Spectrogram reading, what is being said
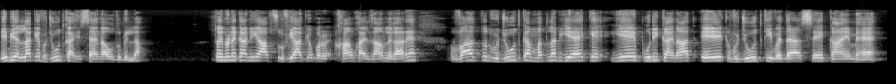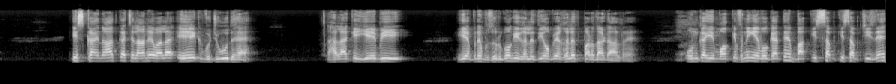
یہ بھی اللہ کے وجود کا حصہ ہے ناؤد باللہ۔ تو انہوں نے کہا، نہیں، آپ صوفیاء کے اوپر خام خواہ الزام لگا رہے ہیں وحدت الوجود کا مطلب یہ ہے کہ یہ پوری کائنات ایک وجود کی وجہ سے قائم ہے۔ اس کائنات کا چلانے والا ایک وجود ہے۔ حالانکہ یہ بھی یہ اپنے بزرگوں کی غلطیوں پہ غلط پردہ ڈال رہے ہیں۔ ان کا یہ موقف نہیں ہے، وہ کہتے ہیں باقی سب کی سب چیزیں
